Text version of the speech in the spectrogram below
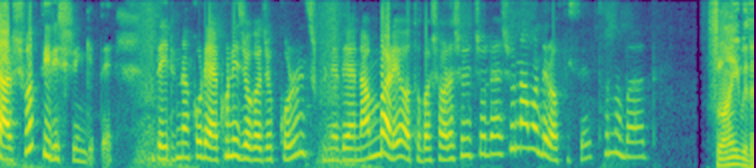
চারশো তিরিশ রিঙ্গিতে। দেরি না করে এখনই যোগাযোগ করুন স্ক্রিনে দেওয়া নাম্বারে অথবা সরাসরি চলে আসুন আমাদের অফিসে ধন্যবাদ। Fly with.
